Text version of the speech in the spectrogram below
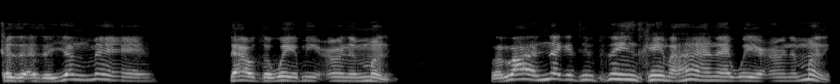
Cause as a young man, that was a way of me earning money. But a lot of negative things came behind that way of earning money.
